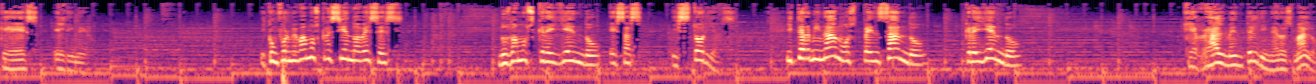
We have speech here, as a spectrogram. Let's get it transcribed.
que es el dinero? Y conforme vamos creciendo a veces, nos vamos creyendo esas historias. Y terminamos pensando, creyendo que realmente el dinero es malo.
